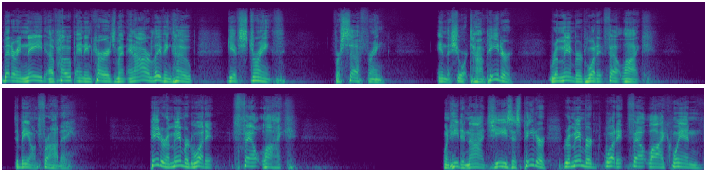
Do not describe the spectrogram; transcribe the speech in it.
that are in need of hope and encouragement, and our living hope gives strength for suffering in the short time. Peter remembered what it felt like to be on Friday. Peter remembered what it felt like when he denied Jesus. Peter remembered what it felt like when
